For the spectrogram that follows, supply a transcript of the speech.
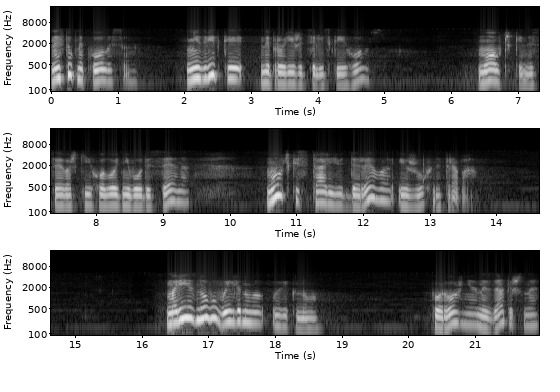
не стукне колесо, ні звідки не проріжеться людський голос, мовчки несе важкі холодні води сена, мовчки старіють дерева і жухне трава. Марія знову виглянула у вікно. Порожня, незатишна,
